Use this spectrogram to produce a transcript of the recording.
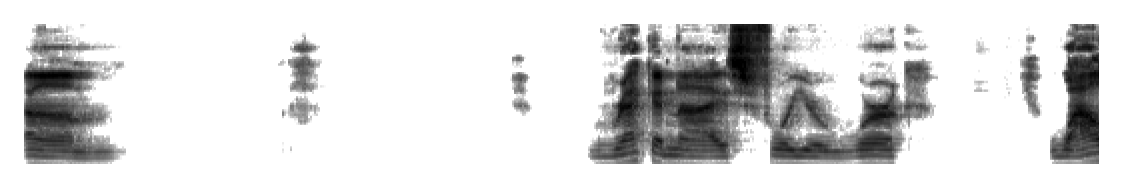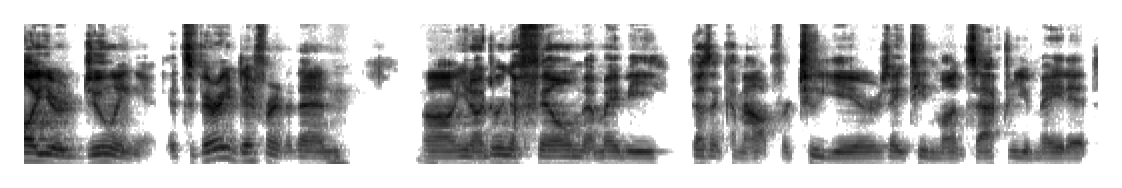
um, recognized for your work while you're doing it. It's very different than, uh, you know, doing a film that maybe doesn't come out for two years, 18 months after you made it.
